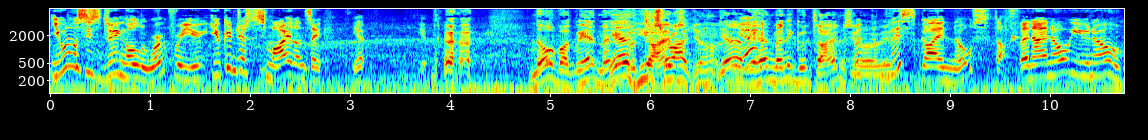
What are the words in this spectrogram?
Jonas is doing all the work for you. You can just smile and say, "Yep, yep." No, but we had many Yeah, good he's times. right, you know. Yeah, we had many good times. You But know, we- this guy knows stuff, and I know you know.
